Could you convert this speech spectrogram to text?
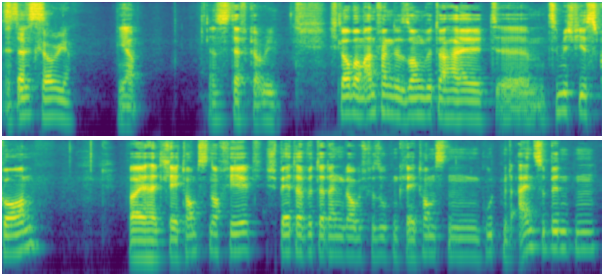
Es Steph ist, Curry. Ja. Das ist Steph Curry. Ich glaube, am Anfang der Saison wird er halt ähm, ziemlich viel scoren, weil halt Clay Thompson noch fehlt. Später wird er dann, glaube ich, versuchen, Clay Thompson gut mit einzubinden,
